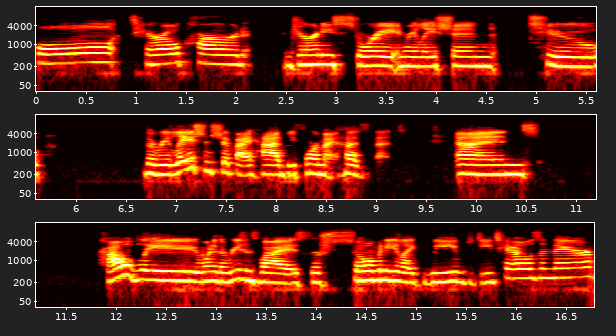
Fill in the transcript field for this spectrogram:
whole tarot card journey story in relation to the relationship I had before my husband. And probably one of the reasons why is there's so many like weaved details in there.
